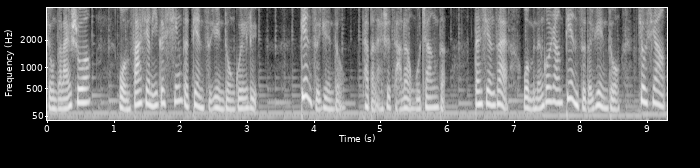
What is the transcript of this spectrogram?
总的来说，我们发现了一个新的电子运动规律。”电子运动它本来是杂乱无章的，但现在我们能够让电子的运动就像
